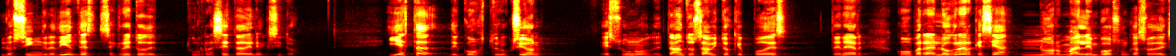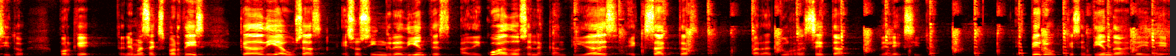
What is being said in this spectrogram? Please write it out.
los ingredientes secretos de tu receta del éxito. Y esta deconstrucción es uno de tantos hábitos que podés tener como para lograr que sea normal en vos un caso de éxito. Porque tenés más expertise. Cada día usás esos ingredientes adecuados en las cantidades exactas para tu receta del éxito. Espero que se entienda la idea.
